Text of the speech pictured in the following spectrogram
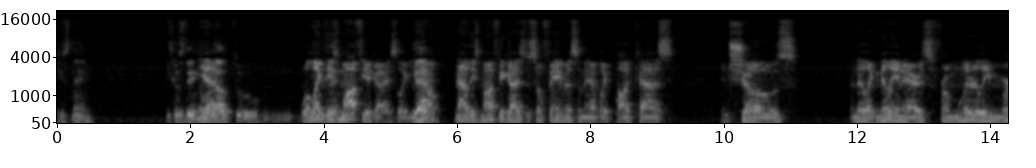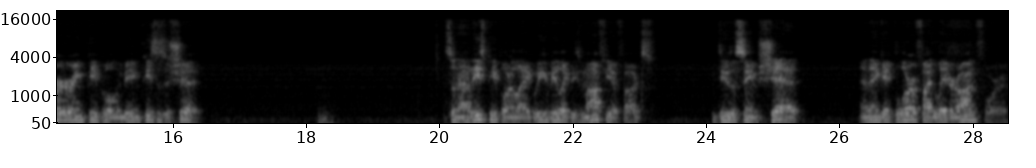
his name. Because they're not Yeah. allowed to. Well, like these mafia guys, like Yeah. now now these mafia guys are so famous and they have like podcasts and shows and they're like millionaires from literally murdering people and being pieces of shit. So now these people are like, we could be like these mafia fucks, do the same shit, and then get glorified later on for it.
